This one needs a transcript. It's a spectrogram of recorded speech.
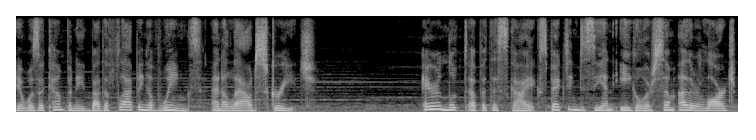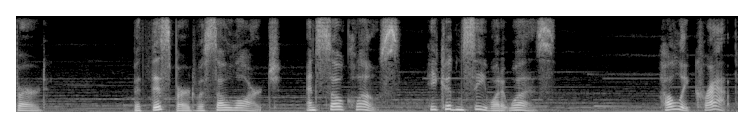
It was accompanied by the flapping of wings and a loud screech. Aaron looked up at the sky, expecting to see an eagle or some other large bird. But this bird was so large and so close, he couldn't see what it was. Holy crap!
